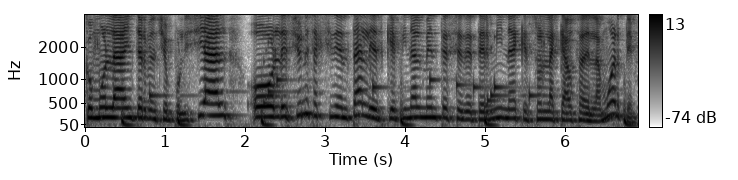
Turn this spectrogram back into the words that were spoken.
como la intervención policial o lesiones accidentales que finalmente se determina que son la causa de la muerte.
